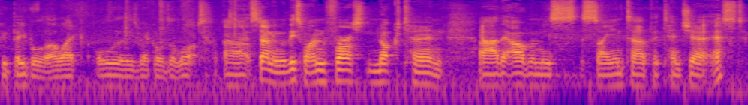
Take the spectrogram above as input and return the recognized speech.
Good people. I like all of these records a lot. Uh, starting with this one, Forest Nocturne. Uh, the album is Scientia Potentia Est.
